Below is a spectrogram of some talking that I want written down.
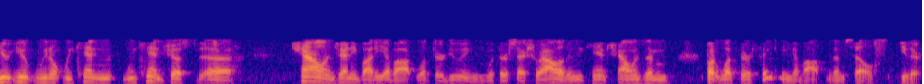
you you we don't we can we can't just uh, challenge anybody about what they're doing with their sexuality. We can't challenge them, but what they're thinking about themselves either.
